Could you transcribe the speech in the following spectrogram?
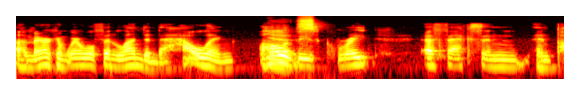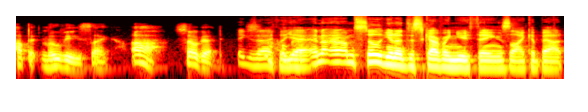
American Werewolf in London, The Howling, all of these great effects and and puppet movies like oh so good Exactly, yeah, and I- I'm still, you know, discovering new things like about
